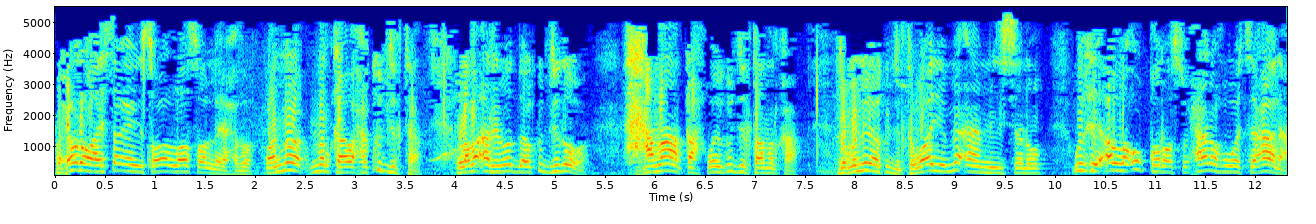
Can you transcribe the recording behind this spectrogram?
wuxuu rabaa isaga in loo soo leexdo. Waa nooc markaa waxaa ku jirta. Laba arrimood baa ku jiro xamaaqa way ku jirtaa markaa doqonigaa ku jirta waayo ma aaminsano wixii alla u qoro subxaanahu wa tacaala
